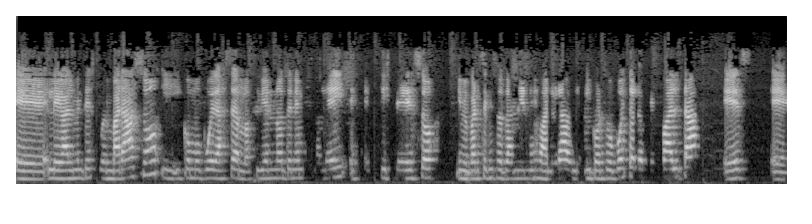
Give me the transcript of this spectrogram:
eh, legalmente su embarazo y, cómo puede hacerlo. Si bien no tenemos la ley, existe eso y me parece que eso también es valorable. Y por supuesto lo que falta es eh,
